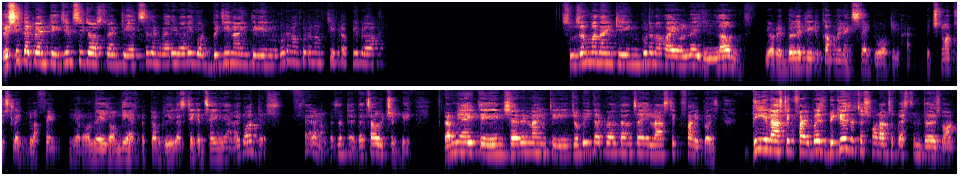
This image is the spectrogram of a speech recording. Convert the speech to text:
Rishika 20, Jinsi George 20, excellent, very, very good. Biji 19, good enough, good enough, keep it up, keep it up. Suzamma 19, good enough. I always love your ability to come and accept what you have. It's not just like bluffing. You're always on the aspect of realistic and saying, yeah, I got this. Fair enough, isn't it? That's how it should be. Ramya 18, Sharon 19, Jobita 12th answer, elastic fibers the elastic fibers, because it's a short answer question, there is not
